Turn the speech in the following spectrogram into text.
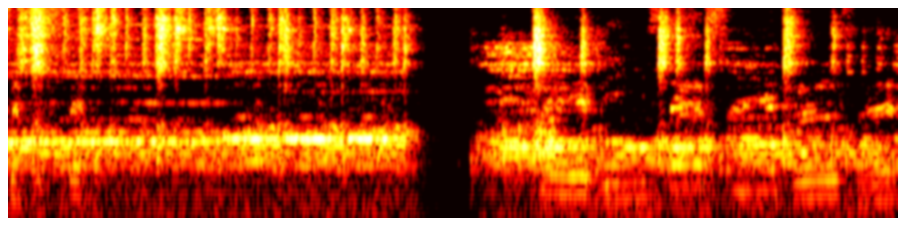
Simple step. Baby step, simple step.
